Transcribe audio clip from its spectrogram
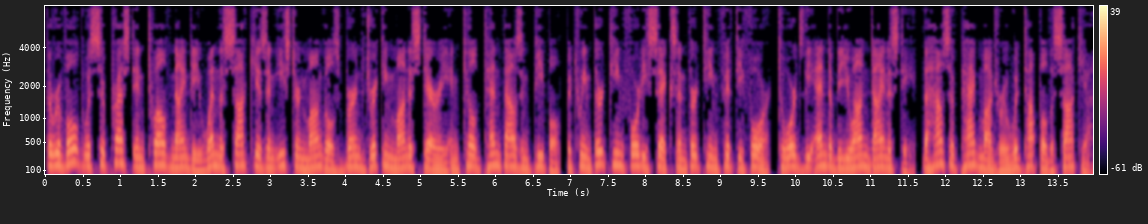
The revolt was suppressed in 1290 when the Sakyas and Eastern Mongols burned Drikung Monastery and killed 10,000 people. Between 1346 and 1354, towards the end of the Yuan dynasty, the House of Phagmadru would topple the Sakya.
